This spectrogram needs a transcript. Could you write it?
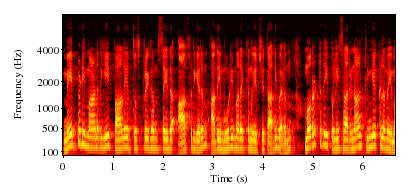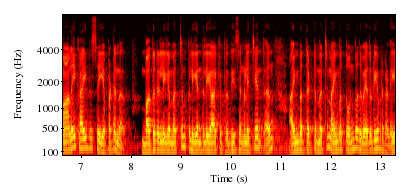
மேற்படி மாணவியை பாலியல் துஷ்பிரயோகம் செய்த ஆசிரியரும் அதை மூடிமறைக்க முயற்சித்த அதிபரும் மொரட்டுவை போலீசாரினால் திங்கட்கிழமை மாலை கைது செய்யப்பட்டனர். பதுரெல்லிய மற்றும் பிளியந்தலி ஆகிய பிரதேசங்களைச் சேர்ந்த ஐம்பத்தெட்டு மற்றும் ஐம்பத்தொன்பது வயதுடையவர்களே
